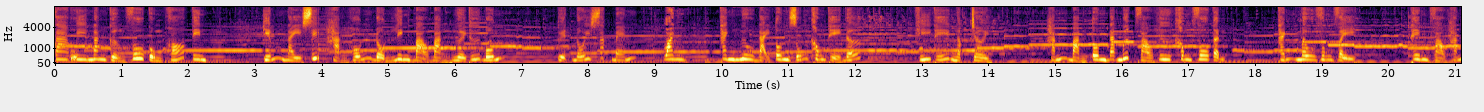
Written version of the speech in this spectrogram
ra uy năng cường vô cùng khó tin. Kiếm này xếp hạng hốn độn linh bảo bảng người thứ 4 Tuyệt đối sắc bén, Oanh. Thanh ngưu đại tôn dũng không thể đỡ. Khí thế ngập trời. Hắn bản tôn đã bước vào hư không vô tận. Thánh mâu vung vẩy Thêm vào hắn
